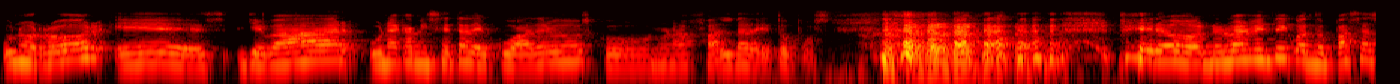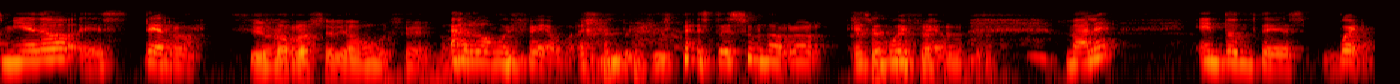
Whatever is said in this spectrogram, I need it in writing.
un horror es llevar una camiseta de cuadros con una falda de topos. Pero normalmente cuando pasas miedo es terror. Sí, un horror sería algo muy feo, ¿no? Algo muy feo, por ejemplo. Esto es un horror, es muy feo. ¿Vale? Entonces, bueno,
